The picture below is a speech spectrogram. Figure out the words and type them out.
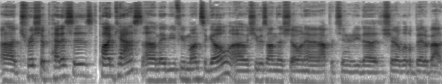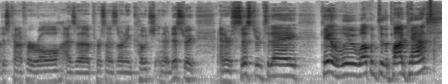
uh, Trisha Pettis's podcast uh, maybe a few months ago. Uh, she was on the show and had an opportunity to share a little bit about just kind of her role as a personalized learning coach in their district. And her sister today, Kaela Lou, welcome to the podcast.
